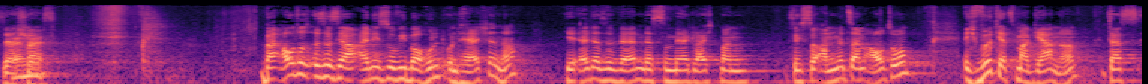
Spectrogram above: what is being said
Sehr Very schön. nice. Bei Autos ist es ja eigentlich so wie bei Hund und Herrchen. Ne? Je älter sie werden, desto mehr gleicht man sich so an mit seinem Auto. Ich würde jetzt mal gerne, dass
